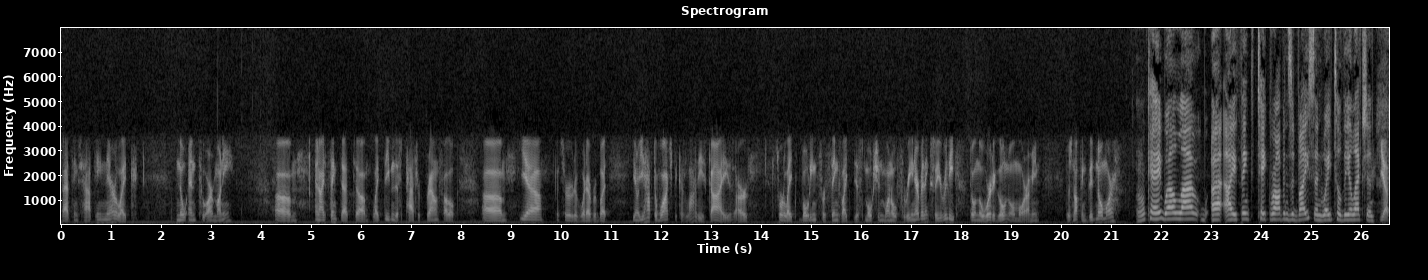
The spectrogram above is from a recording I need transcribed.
bad things happening there, like no end to our money. Um, and I think that, uh, like even this Patrick Brown fellow, um, yeah, conservative, whatever, but you know, you have to watch because a lot of these guys are sort of like voting for things like this motion 103 and everything. So you really don't know where to go no more. I mean, there's nothing good no more. Okay. Well, uh, uh, I think take Robin's advice and wait till the election. Yes.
